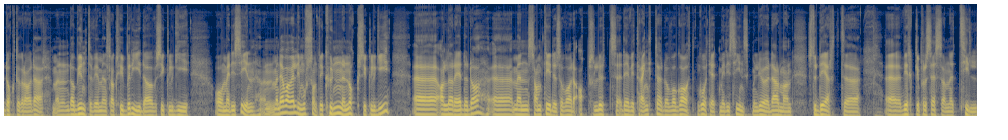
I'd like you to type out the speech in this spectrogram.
doktorgrad der. Men da begynte vi med en slags hybrid av psykologi og medisin. Men det var veldig morsomt. Vi kunne nok psykologi eh, allerede da, eh, men samtidig så var det absolutt det vi trengte. Det var å gå til et medisinsk miljø der man studerte eh, virkeprosessene til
